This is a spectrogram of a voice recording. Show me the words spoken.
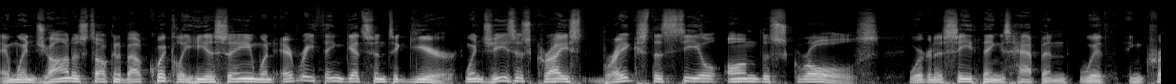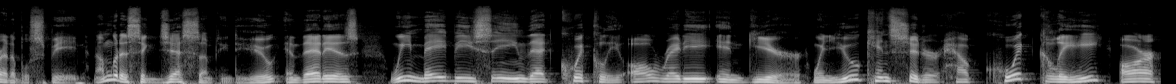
And when John is talking about quickly, he is saying when everything gets into gear, when Jesus Christ breaks the seal on the scrolls, we're going to see things happen with incredible speed. Now, I'm going to suggest something to you, and that is we may be seeing that quickly already in gear when you consider how quickly our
